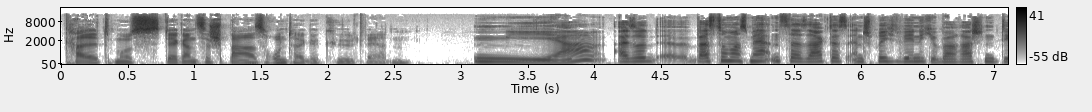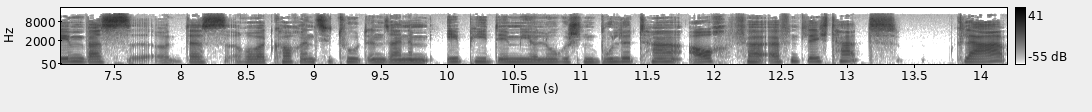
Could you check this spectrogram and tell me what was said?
kalt muss der ganze Spaß runtergekühlt werden. Ja, also äh, was Thomas Mertens da sagt, das entspricht wenig überraschend dem, was äh, das Robert Koch Institut in seinem epidemiologischen Bulletin auch veröffentlicht hat. Klar,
